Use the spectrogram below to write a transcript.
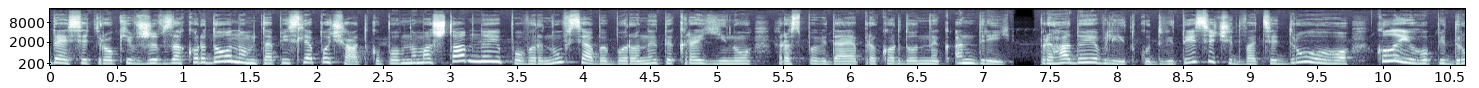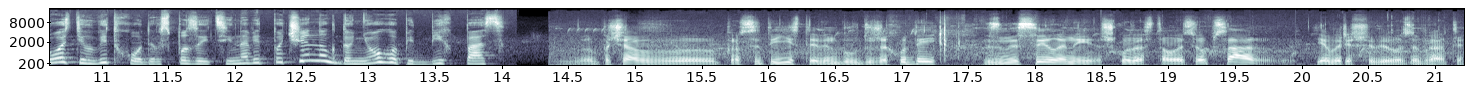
Десять років жив за кордоном та після початку повномасштабної повернувся, аби боронити країну, розповідає прикордонник Андрій. Пригадує влітку 2022-го, коли його підрозділ відходив з позицій на відпочинок, до нього підбіг пес. Почав е, просити їсти, він був дуже худий, знесилений. Шкода стала цього пса. Я вирішив його забрати.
